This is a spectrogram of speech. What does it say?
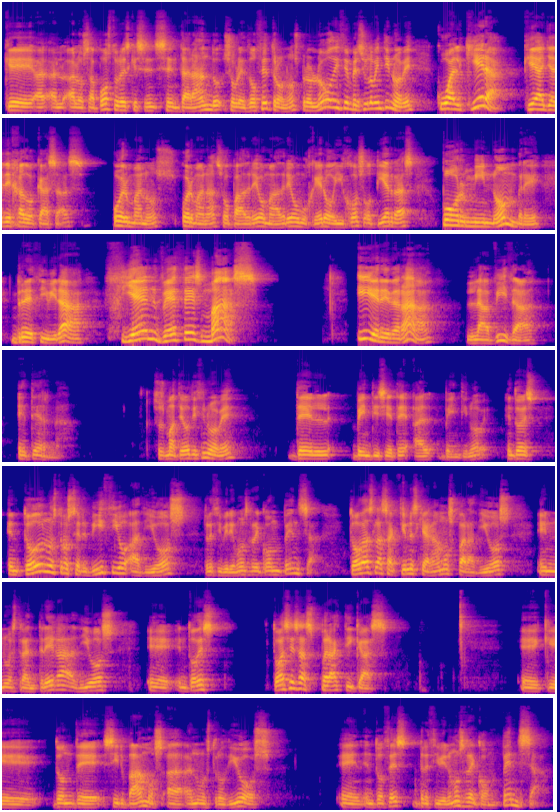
que a, los apóstoles que se sentarán sobre doce tronos, pero luego dice en versículo 29, cualquiera que haya dejado casas, o hermanos, o hermanas, o padre, o madre, o mujer, o hijos, o tierras, por mi nombre, recibirá cien veces más y heredará la vida eterna. Eso es Mateo 19, del 27 al 29. Entonces, en todo nuestro servicio a Dios recibiremos recompensa. Todas las acciones que hagamos para Dios, en nuestra entrega a Dios, eh, entonces, todas esas prácticas eh, que donde sirvamos a, nuestro Dios, entonces recibiremos recompensa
